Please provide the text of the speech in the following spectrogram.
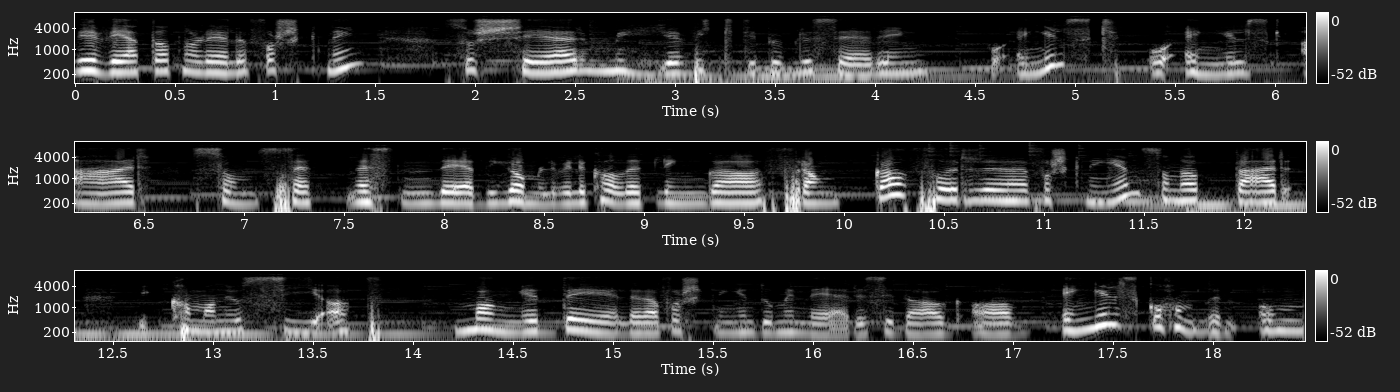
Vi vet at når det gjelder forskning, så skjer mye viktig publisering på engelsk. Og engelsk er sånn sett nesten det de gamle ville kalle et linga franca for eh, forskningen. Sånn at der kan man jo si at mange deler av forskningen domineres i dag av engelsk og handler om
